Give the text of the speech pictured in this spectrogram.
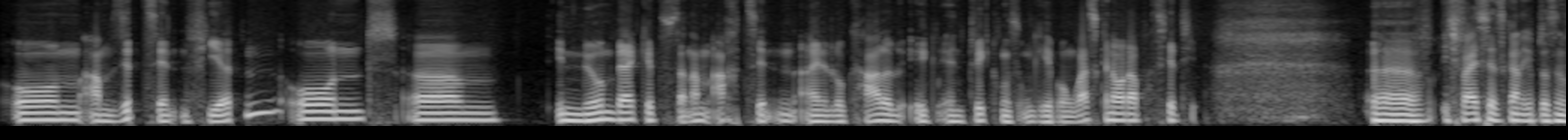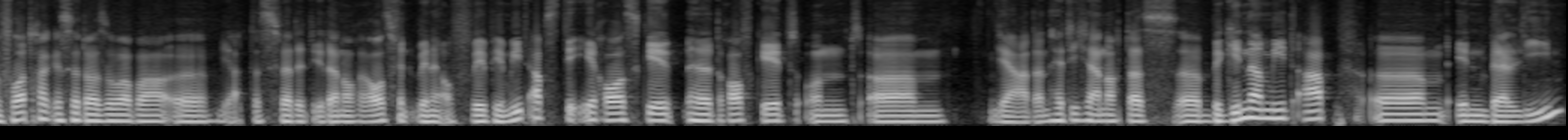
Um, am 17.04. Und ähm, in Nürnberg gibt es dann am 18. eine lokale Entwicklungsumgebung. Was genau da passiert, äh, ich weiß jetzt gar nicht, ob das ein Vortrag ist oder so, aber äh, ja, das werdet ihr dann noch herausfinden, wenn ihr auf wpmeetups.de äh, drauf geht. Und ähm, ja, dann hätte ich ja noch das äh, Beginner-Meetup ähm, in Berlin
